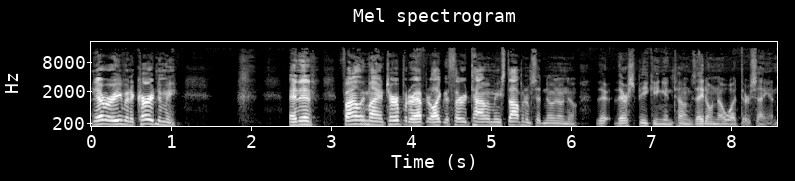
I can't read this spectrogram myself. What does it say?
Never even occurred to me. And then finally, my interpreter, after like the third time of me stopping them, said, no, no, no, they're, they're speaking in tongues. They don't know what they're saying.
